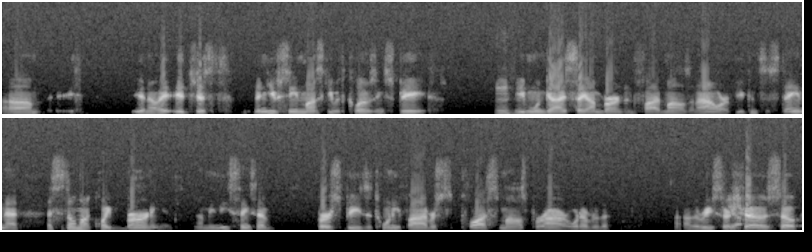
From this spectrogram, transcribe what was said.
Um, you know, it, it just. And you've seen muskie with closing speed. Mhm. Even when guys say I'm burning five miles an hour, if you can sustain that, that's still not quite burning it. I mean, these things have burst speeds of 25 or plus miles per hour, whatever the uh, the research Yeah. shows. So,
